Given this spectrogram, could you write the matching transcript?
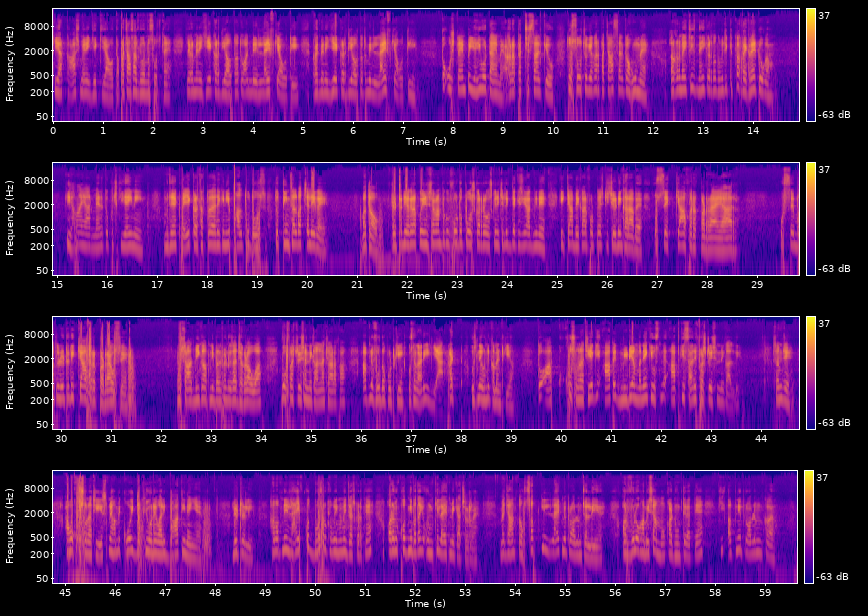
कि यार, काश मैंने ये किया होता। पचास साल की उम्र में सोचते हैं कि अगर मैंने ये कर दिया होता तो आज मेरी लाइफ क्या होती? अगर मैंने ये कर दिया होता तो मेरी लाइफ क्या होती? तो उस टाइम पे यही वो टाइम है। अगर आप पच्चीस साल के हो तो सोचोगे, अगर पचास साल का हूँ मैं और अगर मैं ये चीज़ नहीं करता हूँ तो मुझे कितना रिग्रेट होगा कि हाँ यार, मैंने तो कुछ किया ही नहीं। मुझे एक ये कर सकता था, लेकिन ये फालतू दोस्त तो तीन साल बाद चले गए। बताओ लिटरली अगर आप कोई इंस्टाग्राम पे कोई फ़ोटो पोस्ट कर रहे हो, उसके नीचे लिख दिया किसी आदमी ने कि क्या बेकार फ़ोटो है, इसकी शेडिंग ख़राब है, उससे क्या फ़र्क पड़ रहा है यार? उससे मतलब लिटरली क्या फ़र्क पड़ रहा है उससे? उस आदमी का अपनी गर्लफ्रेंड के साथ झगड़ा हुआ, वो फ्रस्ट्रेशन निकालना चाह रहा था, आपने फ़ोटो पुट की, उसने कहा यार, हट, उसने उन्हें कमेंट किया। तो आपको खुश होना चाहिए कि आप एक मीडियम बने कि उसने आपकी सारी फ्रस्ट्रेशन निकाल दी। समझे? आपको खुश होना चाहिए, इसमें हमें कोई दुखी होने वाली बात ही नहीं है लिटरली हम अपनी लाइफ को दूसरों के ओपिनियन में जज करते हैं और हमें खुद नहीं पता कि उनकी लाइफ में क्या चल रहा है। मैं जानता हूँ, सबकी लाइफ में प्रॉब्लम चल रही है और वो लोग हमेशा मौका ढूंढते रहते हैं कि अपनी प्रॉब्लम का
